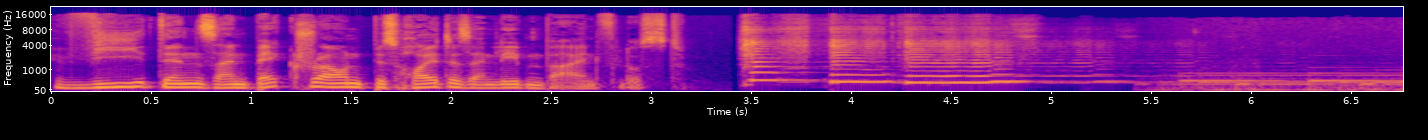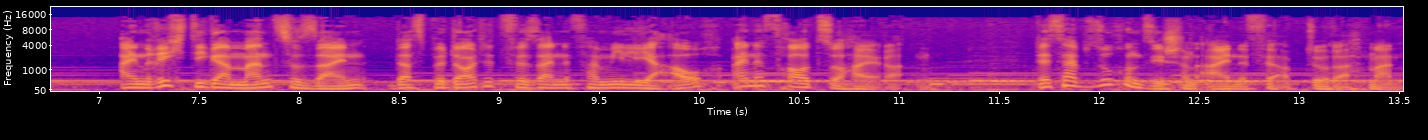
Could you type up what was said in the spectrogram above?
wie denn sein Background bis heute sein Leben beeinflusst. Ein richtiger Mann zu sein, das bedeutet für seine Familie auch, eine Frau zu heiraten. Deshalb suchen sie schon eine für Abdurrahman.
